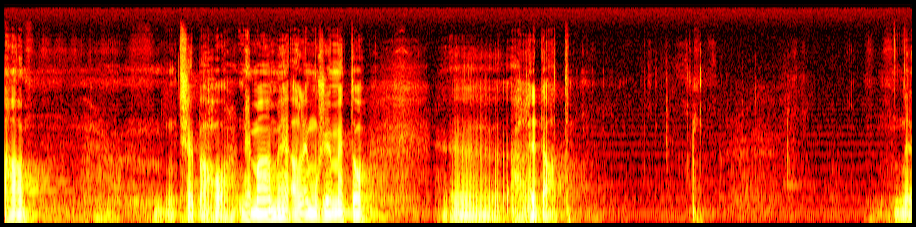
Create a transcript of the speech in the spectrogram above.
A třeba ho nemáme, ale můžeme to hledat. Eh,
